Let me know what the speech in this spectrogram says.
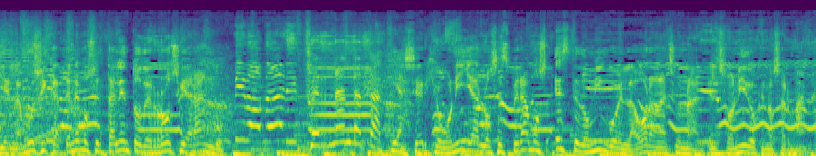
Y en la música tenemos el talento de Rosy Arango. Fernanda Tapia. Y Sergio Bonilla los esperamos este domingo en la Hora Nacional, el sonido que nos hermana.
